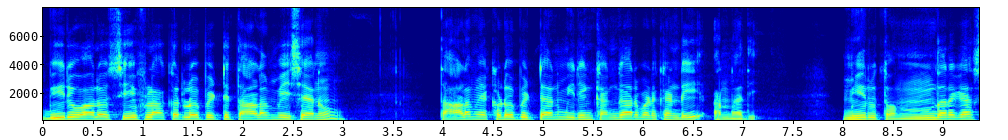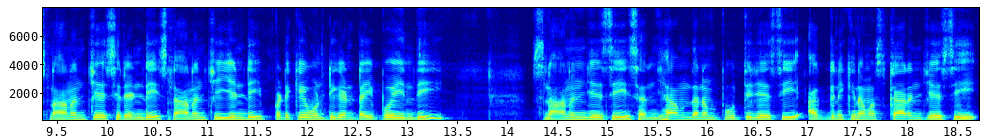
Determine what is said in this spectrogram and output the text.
బీరువాలో సేఫ్ లాకర్లో పెట్టి తాళం వేశాను. తాళం ఎక్కడో పెట్టాను మీరేం కంగారు పడకండి అన్నది. మీరు తొందరగా స్నానం చేసి రండి స్నానం చెయ్యండి ఇప్పటికే ఒంటి గంట అయిపోయింది. స్నానం చేసి సంధ్యావందనం పూర్తి చేసి అగ్నికి నమస్కారం చేసి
